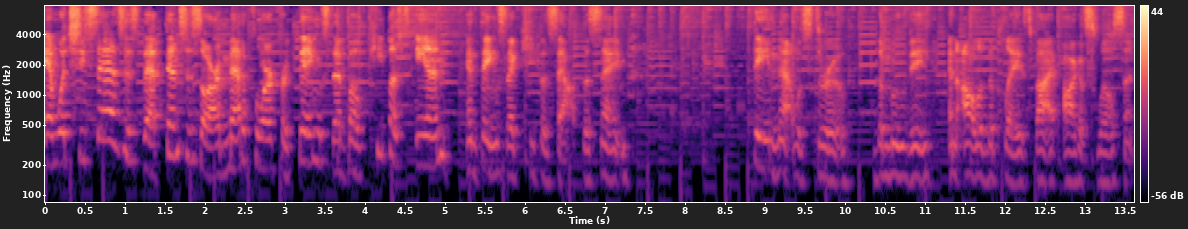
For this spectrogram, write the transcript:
And what she says is that fences are a metaphor for things that both keep us in and things that keep us out. The same theme that was through the movie and all of the plays by August Wilson.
